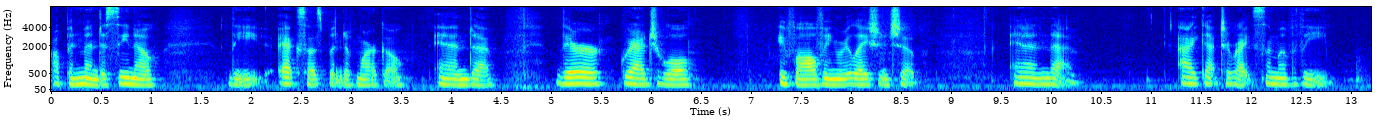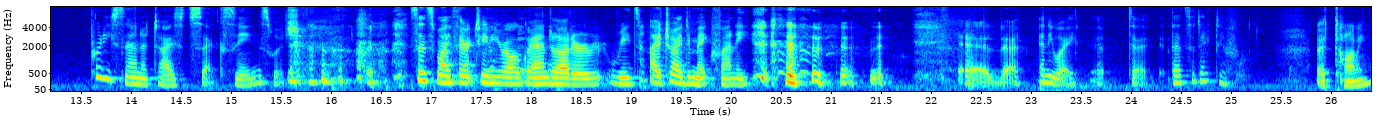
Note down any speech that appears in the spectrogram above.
up in Mendocino, the ex husband of Margot, and uh, their gradual evolving relationship. And uh, I got to write some of the pretty sanitized sex scenes, which, since my 13 year old granddaughter reads, I tried to make funny. and uh, anyway, it, uh, that's addictive. Uh, Tommy,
